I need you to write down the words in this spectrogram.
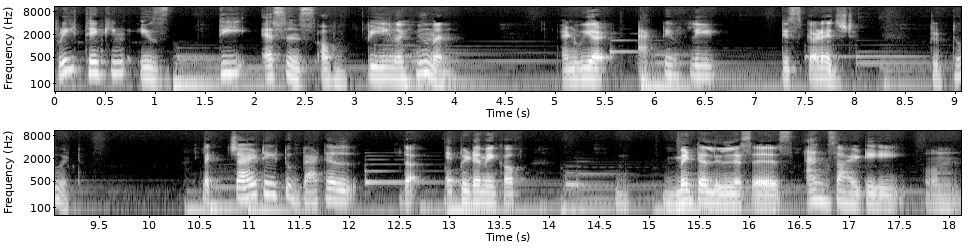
Free thinking is the essence of being a human, and we are actively discouraged to do it. Like charity to battle the epidemic of mental illnesses, anxiety, um,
